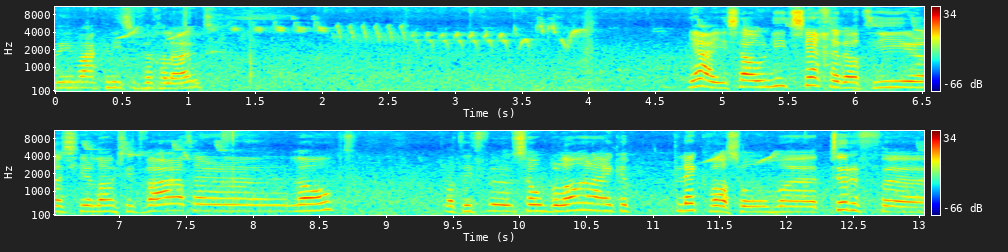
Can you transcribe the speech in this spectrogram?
Die maken niet zoveel geluid. Ja, je zou niet zeggen dat hier, als je langs dit water eh, loopt, dat dit zo'n belangrijke plek was om eh, turf eh,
